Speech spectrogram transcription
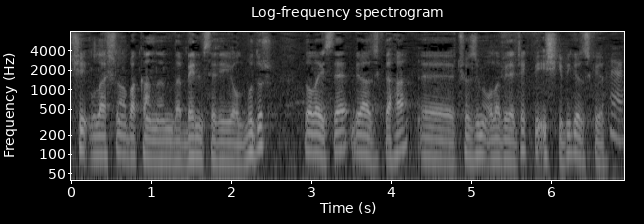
Ki Ulaştırma Bakanlığı'nın da benimsediği yol budur. Dolayısıyla birazcık daha e, çözümü olabilecek bir iş gibi gözüküyor. Evet.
